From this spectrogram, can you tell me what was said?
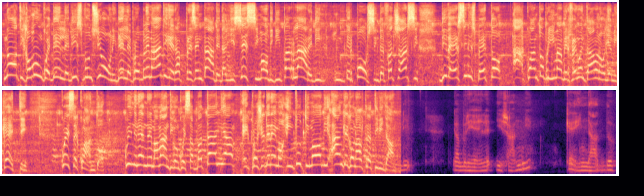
noti comunque delle disfunzioni, delle problematiche rappresentate dagli stessi modi di parlare, di interporsi, interfacciarsi diversi rispetto a quanto prima frequentavano gli amichetti. Questo è quanto. Quindi noi andremo avanti con questa battaglia e procederemo in tutti i modi anche con altre attività. Gabriele, 10 anni, che è in DAD.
